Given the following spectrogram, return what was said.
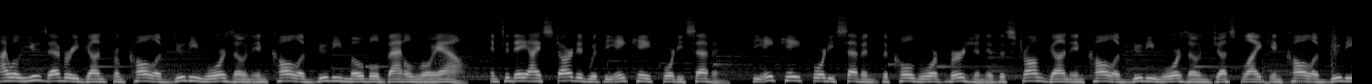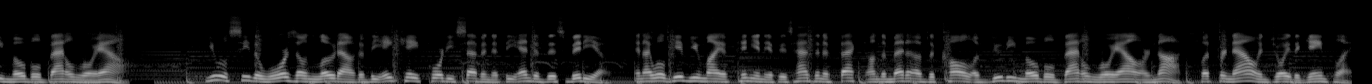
I will use every gun from Call of Duty Warzone in Call of Duty Mobile Battle Royale, and today I started with the AK-47. The AK-47, the Cold War version is a strong gun in Call of Duty Warzone just like in Call of Duty Mobile Battle Royale. You will see the Warzone loadout of the AK-47 at the end of this video, and I will give you my opinion if it has an effect on the meta of the Call of Duty Mobile Battle Royale or not, but for now enjoy the gameplay.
